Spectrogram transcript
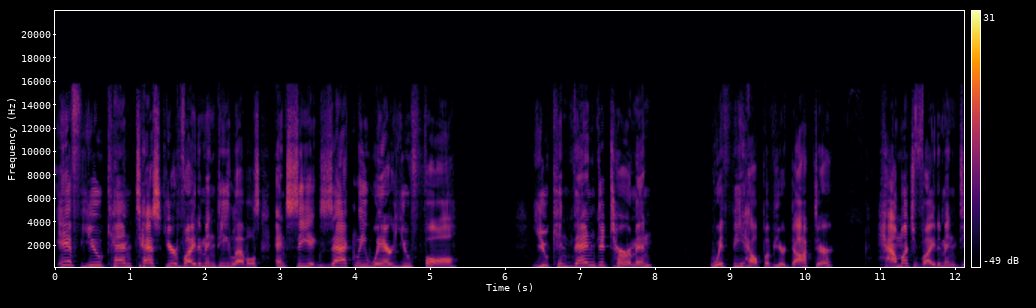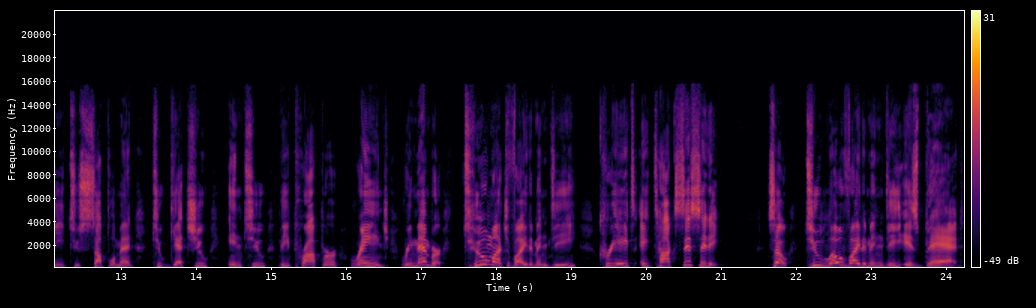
if you can test your vitamin D levels and see exactly where you fall, you can then determine, with the help of your doctor, how much vitamin D to supplement to get you into the proper range. Remember, too much vitamin D creates a toxicity. So, too low vitamin D is bad.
